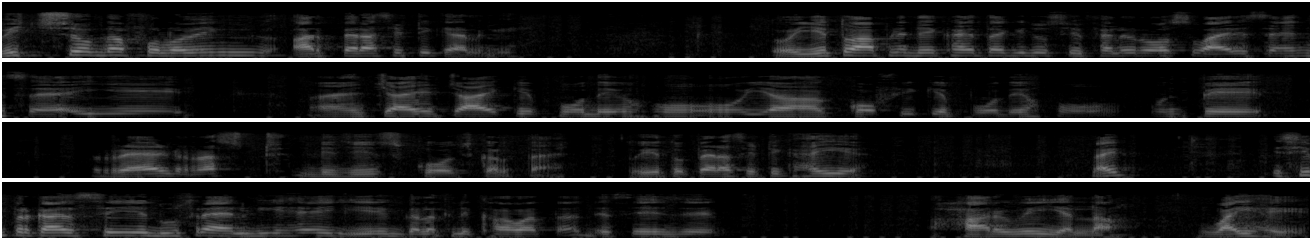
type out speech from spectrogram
which of the following are parasitic algae तो ये तो आपने देखा था कि जो सिफेलोरोस वायरसेंस है, ये चाहे चाय के पौधे हो या कॉफ़ी के पौधे हो, उन पे रेड रस्ट डिज़ीज़ कोज करता है। तो ये तो पैरासिटिक है ही है, राइट? इसी प्रकार से ये दूसरा एलगी है, ये गलत लिखा हुआ था दिस इज़ हार्वे यला वाई है ये।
